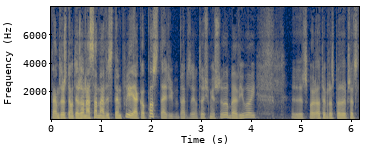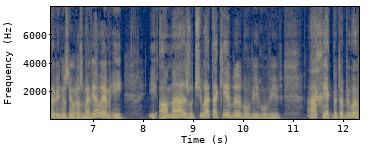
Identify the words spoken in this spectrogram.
tam zresztą też ona sama występuje jako postać, bardzo ją to śmieszyło, bawiło i o tym przedstawieniu z nią rozmawiałem i, i ona rzuciła takie, mówi, mówi, Ach, jakby to było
